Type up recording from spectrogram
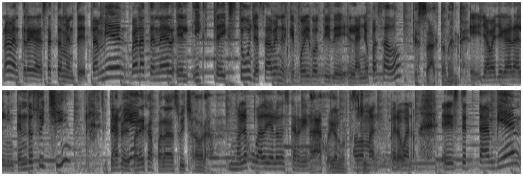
Nueva entrega, exactamente. También van a tener el It Takes Two, ya saben, el que fue el GOTI del año pasado. Exactamente. Eh, ya va a llegar al Nintendo Switch. Sí, terapia de pareja para Switch ahora. No lo he jugado, ya lo descargué. Ah, juégalo, Todo mal, pero bueno. Este también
